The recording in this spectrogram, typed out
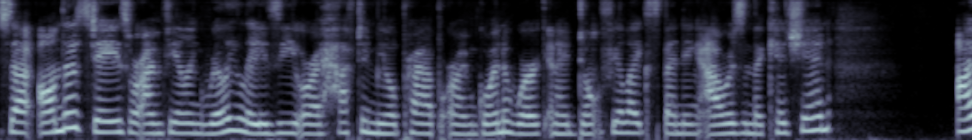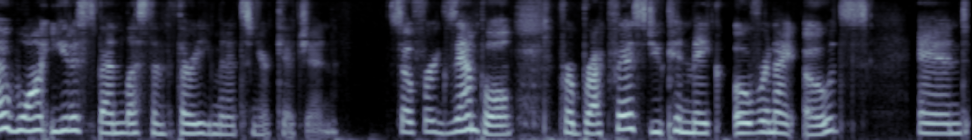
so that on those days where I'm feeling really lazy or I have to meal prep or I'm going to work and I don't feel like spending hours in the kitchen, I want you to spend less than 30 minutes in your kitchen. So, for example, for breakfast, you can make overnight oats and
